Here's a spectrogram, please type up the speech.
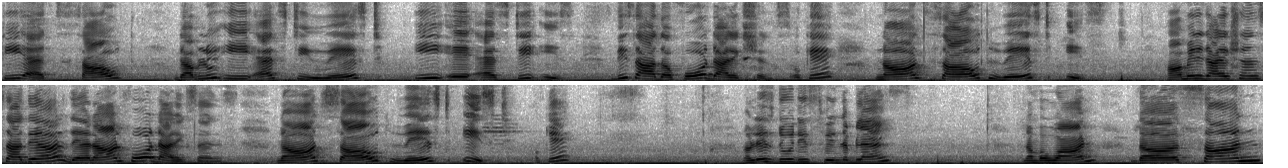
t h. South w e s t. West e a s t east. These are the four directions. Okay north south west east. How many directions are there? There are four directions. North south west east. Okay? Now let's do this fill in the blanks. Number one the sun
